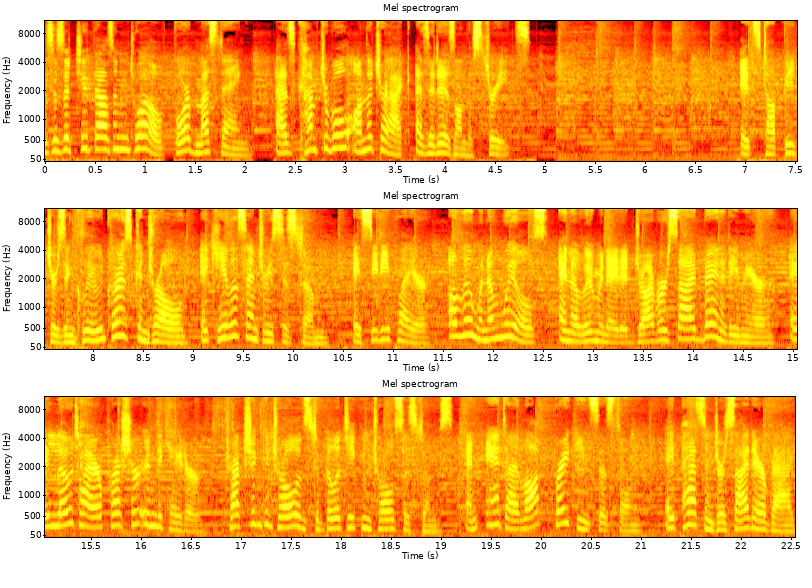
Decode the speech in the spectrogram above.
This is a 2012 Ford Mustang, as comfortable on the track as it is on the streets. Its top features include cruise control, a keyless entry system, a CD player, aluminum wheels, an illuminated driver's side vanity mirror, a low tire pressure indicator, traction control and stability control systems, an anti-lock braking system, a passenger side airbag,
